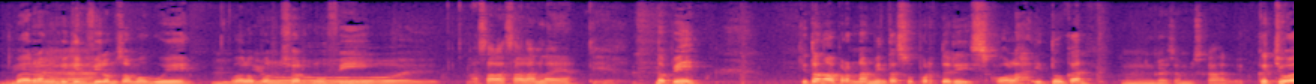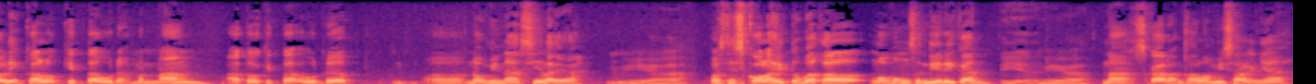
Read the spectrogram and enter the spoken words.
bareng Iya. bikin film sama gue walaupun short movie. Asal-asalan lah ya. Iya. tapi kita nggak pernah minta support dari sekolah itu kan? Enggak sama sekali. kecuali kalau kita udah menang atau kita udah eh, nominasi lah ya Iya. pasti sekolah itu bakal ngomong sendiri kan iya Iya. Nah, sekarang kalau misalnya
